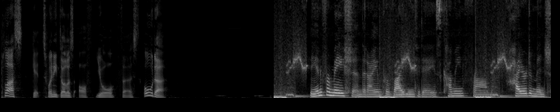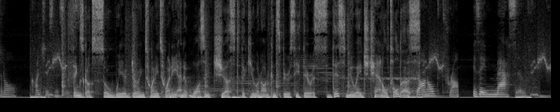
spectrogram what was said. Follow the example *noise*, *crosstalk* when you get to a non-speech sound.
Plus, get $20 off your first order. The information that I am providing today is coming from higher dimensional consciousnesses. Things got so weird during 2020, and it wasn't just the QAnon conspiracy theorists. This New Age channel told us Donald Trump is a massive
